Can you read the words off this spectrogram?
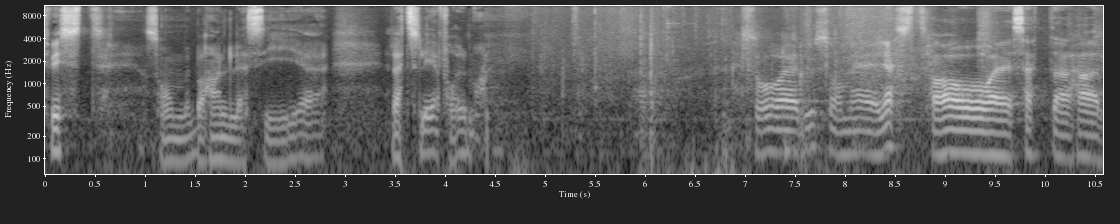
tvist som behandles i rettslige former. Så eh, du som er gjest, og eh, sett deg her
